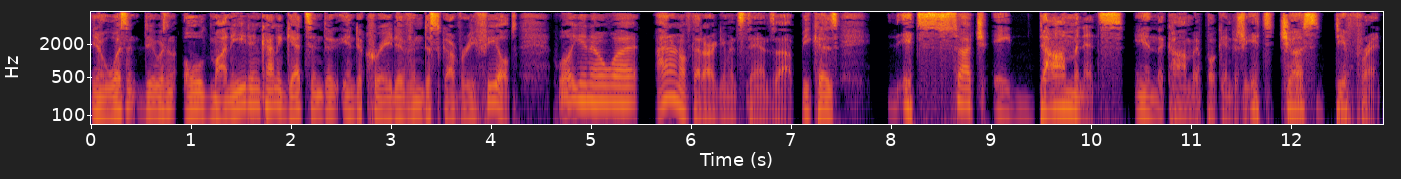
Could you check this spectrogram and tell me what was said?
you know, wasn't, there wasn't old moneyed and kind of gets into, into creative and discovery fields. Well, you know what? I don't know if that argument stands up because it's such a dominance in the comic book industry. It's just different.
